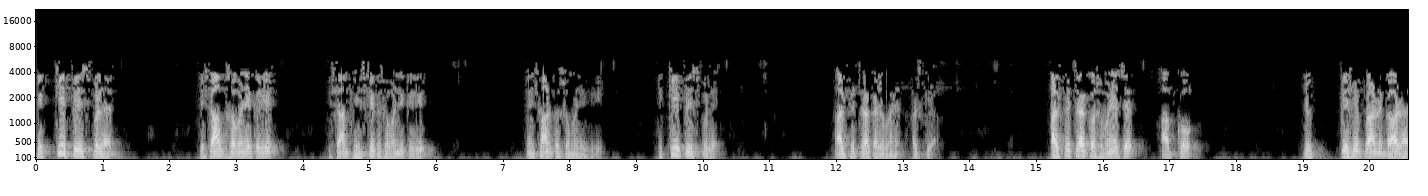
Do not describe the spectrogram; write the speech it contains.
یہ کی پرنسپل ہے؟ اسلام کو سمجھنے کے لیے، اسلام کی ہسٹری کو سمجھنے کے لیے، انسان کو سمجھنے کے لیے۔ کی پرنسپل ہے الفطرہ کا جو میں نے ارض کیا الفطرہ کو سمجھنے سے آپ کو جو کسی پلان گارڈ ہے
